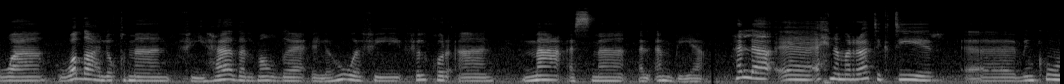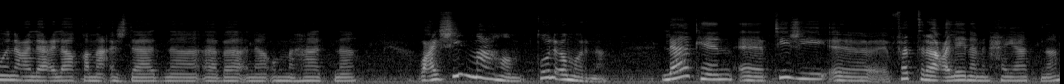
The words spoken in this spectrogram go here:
ووضع لقمان في هذا الموضع اللي هو فيه في القرآن مع أسماء الأنبياء. هلا آه، إحنا مرات كتير آه، بنكون على علاقة مع أجدادنا آبائنا أمهاتنا وعايشين معهم طول عمرنا. لكن آه، بتيجي فترة علينا من حياتنا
